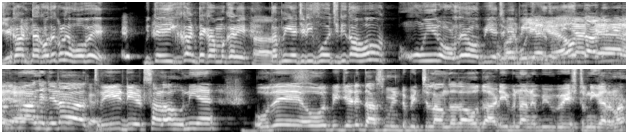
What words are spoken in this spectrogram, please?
ਜੇ ਘੰਟਾ ਉਹਦੇ ਕੋਲੇ ਹੋਵੇ ਵੀ 23 ਕੁ ਘੰਟੇ ਕੰਮ ਕਰੇ ਤਾਂ ਪੀਐਚਡੀ ਪੀਐਚਡੀ ਤਾਂ ਉਹ ਉਹੀ ਰੋਲਦੇ ਹੋ ਪੀਐਚਡੀ PhD ਉਹ ਕਿਆ ਦਾੜੀ ਵੀ ਕਿਆ ਉਹਦੇ ਯਾਰ। ਵਾਂਗ ਜਿਹੜਾ 3 ਇਡੀਅਟਸ ਵਾਲਾ ਉਹ ਨਹੀਂ ਹੈ ਉਹਦੇ ਉਹ ਵੀ ਜਿਹੜੇ 10 ਮਿੰਟ ਵਿੱਚ ਲਾਉਂਦਾ ਦਾ ਉਹ ਦਾੜੀ ਬਣਾਣੇ ਵੀ ਵੇਸਟ ਨਹੀਂ ਕਰਨਾ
